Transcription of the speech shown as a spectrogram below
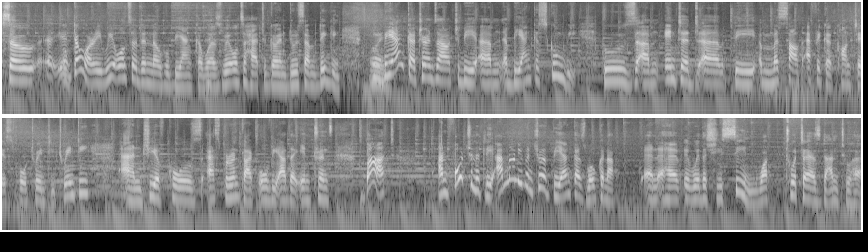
So uh, don't worry, we also didn't know who Bianca was. We also had to go and do some digging. Bianca turns out to be um, Bianca Schoombie, who's um, entered uh, the Miss South Africa contest for 2020. And she, of course, aspirant like all the other entrants. But unfortunately, I'm not even sure if Bianca's woken up and have, whether she's seen what Twitter has done to her.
